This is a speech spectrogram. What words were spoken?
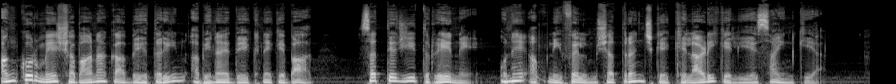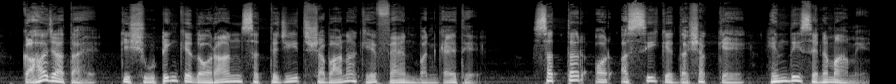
अंकुर में शबाना का बेहतरीन अभिनय देखने के बाद सत्यजीत रे ने उन्हें अपनी फ़िल्म शतरंज के खिलाड़ी के लिए साइन किया। कहा जाता है कि शूटिंग के दौरान सत्यजीत शबाना के फ़ैन बन गए थे। सत्तर और अस्सी के दशक के हिंदी सिनेमा में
